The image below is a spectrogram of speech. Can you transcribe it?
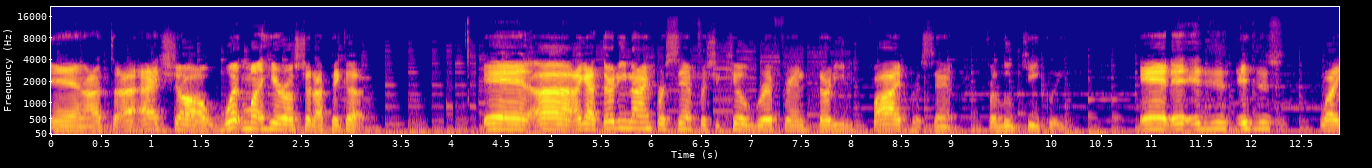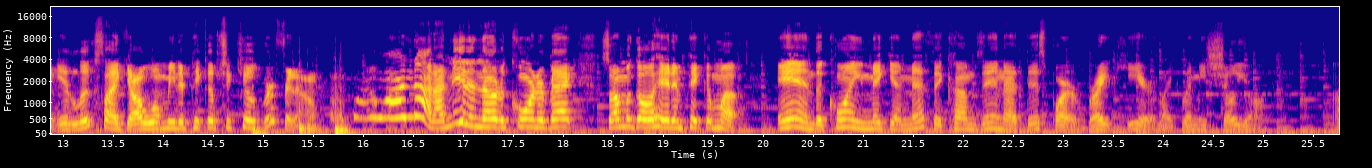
and I, I asked y'all what MUT hero should I pick up. And uh, I got 39% for Shaquill Griffin, 35% for Luke Kuechly. And it, it, just, it just, like, it looks like y'all want me to pick up Shaquill Griffin now. Why, why not? I need another cornerback, so I'm going to go ahead and pick him up. And the coin making method comes in at this part right here. Like, let me show y'all. Uh,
